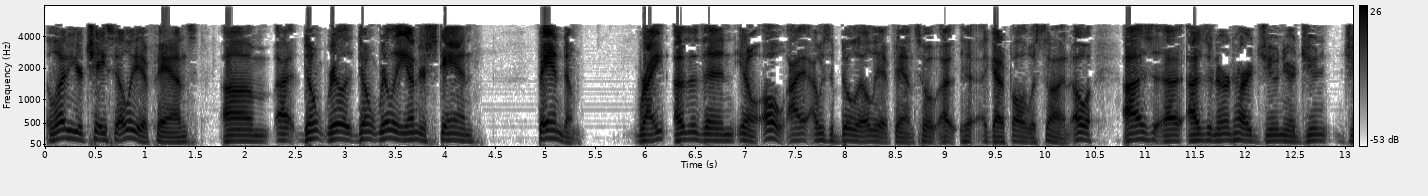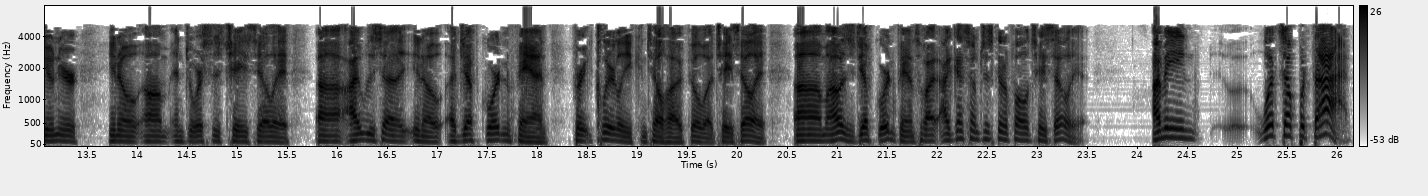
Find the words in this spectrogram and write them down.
a lot of your Chase Elliott fans um, uh, don't really don't really understand fandom, right? Other than you know, oh, I, I was a Bill Elliott fan, so I, I got to follow his son. Oh, I was uh, I was an Earnhardt Jr. Junior, you know, um, endorses Chase Elliott. Uh, I was uh, you know a Jeff Gordon fan. For clearly, you can tell how I feel about Chase Elliott. Um, I was a Jeff Gordon fan, so I, I guess I'm just going to follow Chase Elliott. I mean, what's up with that?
